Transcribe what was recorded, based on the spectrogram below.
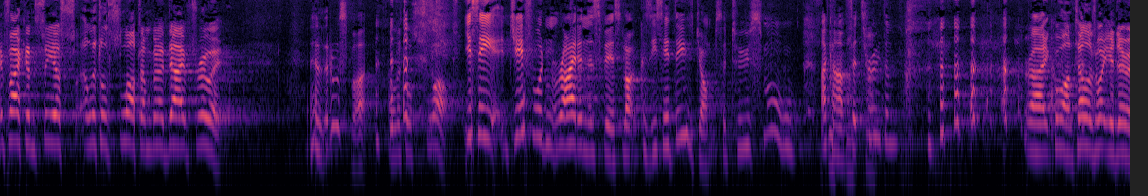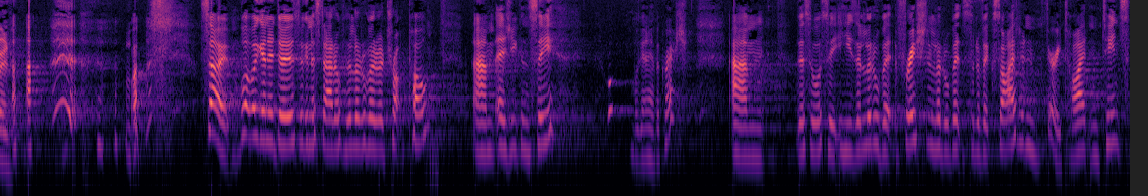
if I can see a, s- a little slot, I'm going to dive through it. A little spot. A little slot. You see, Jeff wouldn't ride in this first lot because he said these jumps are too small. I can't fit through them. Right, come on, tell us what you're doing. So, what we're going to do is we're going to start off with a little bit of a trot pole. Um, as you can see, we're going to have a crash. Um, this horse, he's a little bit fresh and a little bit sort of excited and very tight and tense.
